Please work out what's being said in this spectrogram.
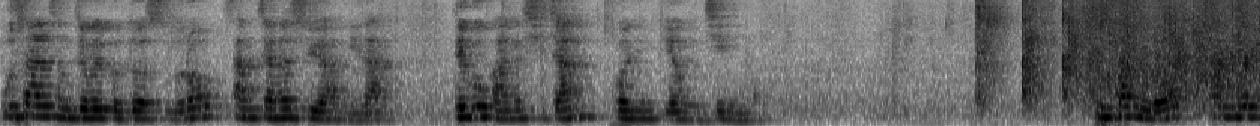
우수한 성적을 거두었으므로 상장을 수여합니다. 대구광역시장 권영진 부상으로 상금이.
